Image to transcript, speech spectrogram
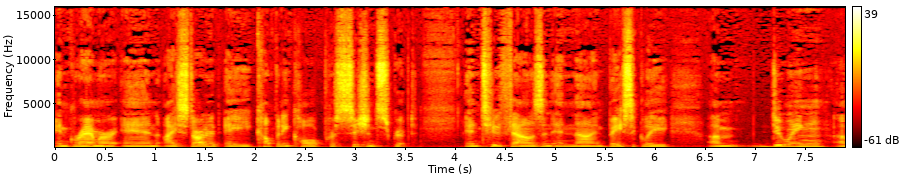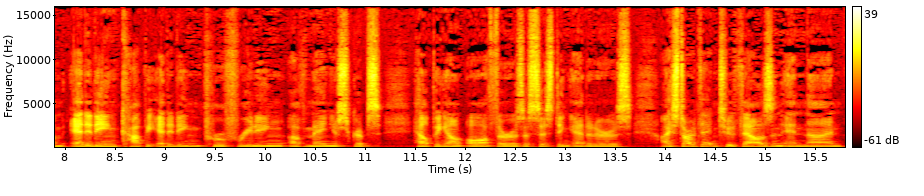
and grammar. And I started a company called Precision Script in 2009, basically um, doing um, editing, copy editing, proofreading of manuscripts, helping out authors, assisting editors. I started that in 2009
